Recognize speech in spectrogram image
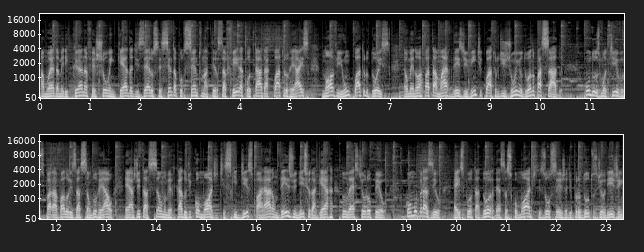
A moeda americana fechou em queda de 0,60% na terça-feira, cotada a R$ 4,9142. É o menor patamar desde 24 de junho do ano passado. Um dos motivos para a valorização do real é a agitação no mercado de commodities, que dispararam desde o início da guerra no leste europeu. Como o Brasil é exportador dessas commodities, ou seja, de produtos de origem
